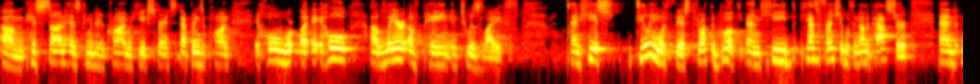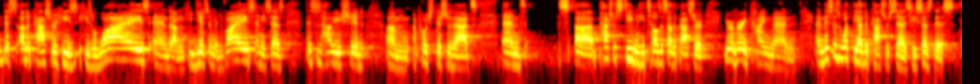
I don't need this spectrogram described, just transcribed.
Um, his son has committed a crime, and he experienced that brings upon a whole a whole uh, layer of pain into his life. And he is dealing with this throughout the book, and he he has a friendship with another pastor, and this other pastor he's he's wise, and um, he gives him advice, and he says this is how you should um, approach this or that, and. Uh, pastor Stephen, he tells this other pastor, You're a very kind man. And this is what the other pastor says. He says this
